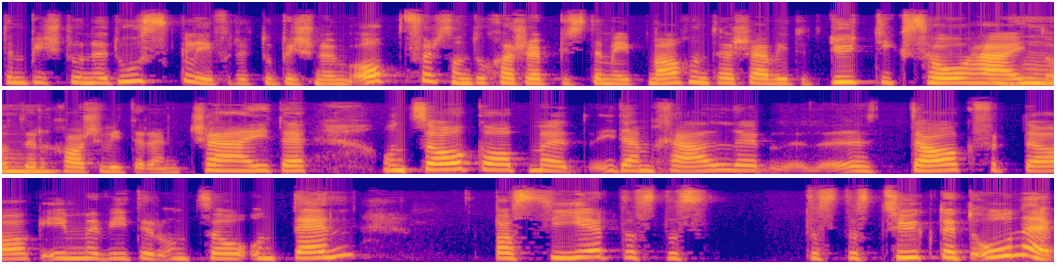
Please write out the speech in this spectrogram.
dann bist du nicht ausgeliefert, du bist nicht mehr Opfer, sondern du kannst etwas damit machen und hast auch wieder Deutungshoheit mhm. oder kannst wieder entscheiden. Und so geht man in dem Keller äh, Tag für Tag immer wieder und so. Und dann passiert, dass das das, das Zeug dort unten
